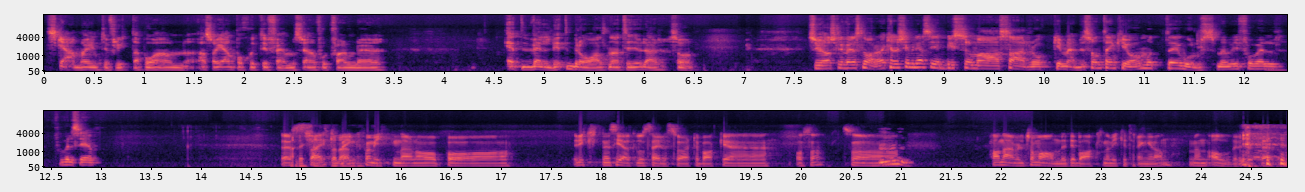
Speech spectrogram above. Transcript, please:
ska man ju inte flytta på. Han, alltså är han på 75 så är han fortfarande ett väldigt bra alternativ där. Så, så jag skulle väl snarare kanske vilja se Bissoma, Sarr och Madison tänker jag mot eh, Wolves, men vi får väl, får väl se. Det Ja, er det sterk benk på midten der nå. på Ryktene sier at Lo Celso er tilbake også. Så Mm. han er vel som vanlig tilbake når vi ikke trenger han, men aldri til stede.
